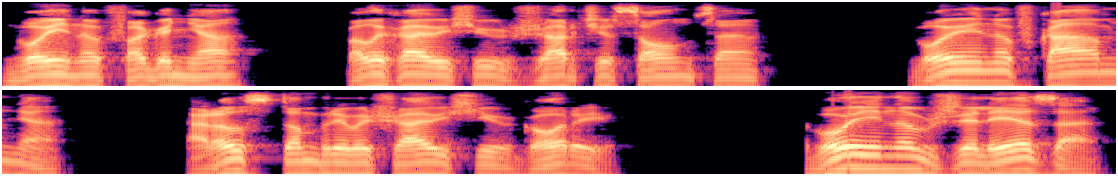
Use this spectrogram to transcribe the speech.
Воинов огня, полыхающих жарче солнца, воинов камня, ростом превышающих горы, воинов железа,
